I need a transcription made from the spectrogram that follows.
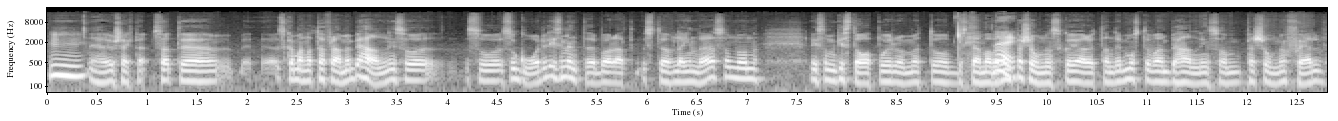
Mm. Uh, ursäkta. Så att uh, ska man ta fram en behandling så, så, så går det liksom inte bara att stövla in där som någon liksom Gestapo i rummet och bestämma vad Nej. den personen ska göra utan det måste vara en behandling som personen själv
